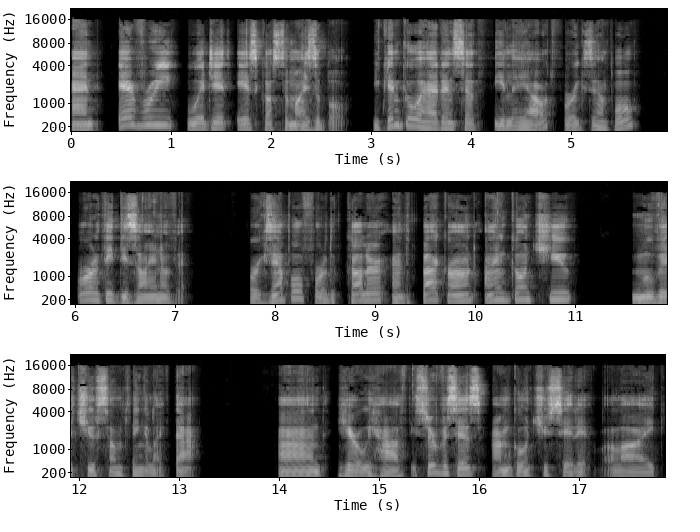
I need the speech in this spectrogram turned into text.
And every widget is customizable. You can go ahead and set the layout, for example, or the design of it. For example, for the color and the background, I'm going to move it to something like that. And here we have the services. I'm going to set it like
